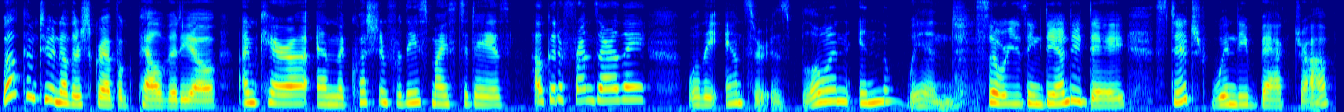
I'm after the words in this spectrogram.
welcome to another Scrapbook Pal video. I'm Kara, and the question for these mice today is, how good of friends are they? Well, the answer is blowing in the wind. So we're using Dandy Day Stitched Windy Backdrop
